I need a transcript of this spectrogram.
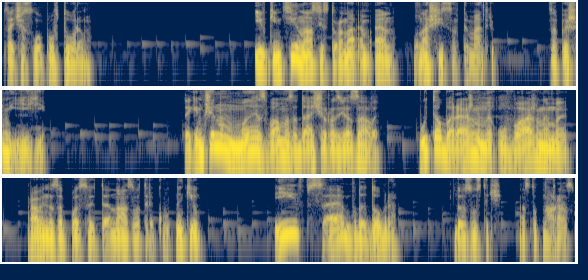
це число повторимо. І в кінці у нас є сторона МН, вона 6 см. Запишемо її. Таким чином, ми з вами задачу розв'язали. Будьте обережними, уважними, правильно записуйте назву трикутників, і все буде добре. До зустрічі наступного разу.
